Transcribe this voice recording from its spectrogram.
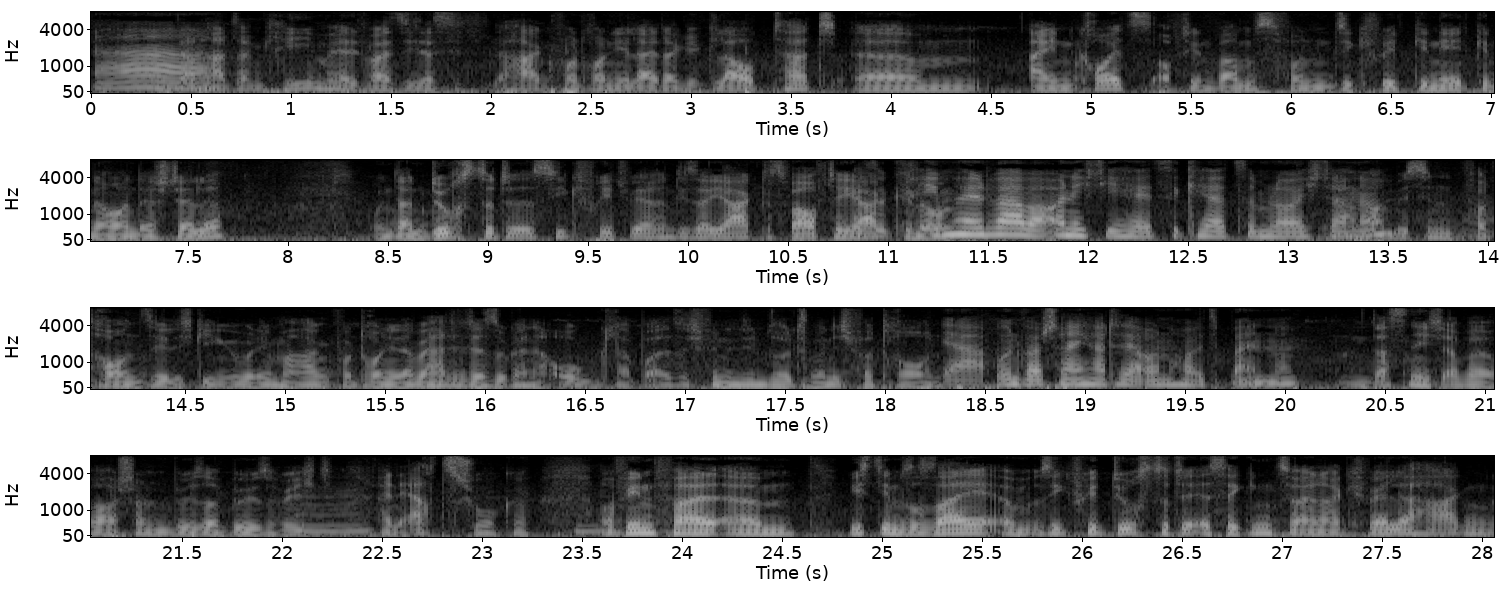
Ah. Und dann hat dann Kriemhild, weil sie das Hagen von Tronje leider geglaubt hat, ähm, ein Kreuz auf den Wams von Siegfried genäht, genau an der Stelle. Und dann dürstete es Siegfried während dieser Jagd. Das war auf der Jagd, also Kriemhild genau. war aber auch nicht die hellste Kerze im Leuchter, ja, ne? war ein bisschen vertrauensselig gegenüber dem Hagen von Tronje. Dabei hatte der sogar eine Augenklappe. Also ich finde, dem sollte man nicht vertrauen. Ja, und wahrscheinlich hatte er auch ein Holzbein, ne? Das nicht, aber er war schon ein böser Bösewicht. Mhm. Ein Erzschurke. Mhm. Auf jeden Fall, ähm, wie es dem so sei, äh, Siegfried dürstete es. Er ging zu einer Quelle. Hagen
